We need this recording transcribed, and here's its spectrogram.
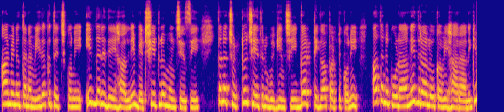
ఆమెను తన మీదకు తెచ్చుకొని ఇద్దరి దేహాల్ని బెడ్షీట్లో ముంచేసి తన చుట్టూ చేతులు బిగించి గట్టిగా పట్టుకొని అతను కూడా నిద్రాలోక విహారానికి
